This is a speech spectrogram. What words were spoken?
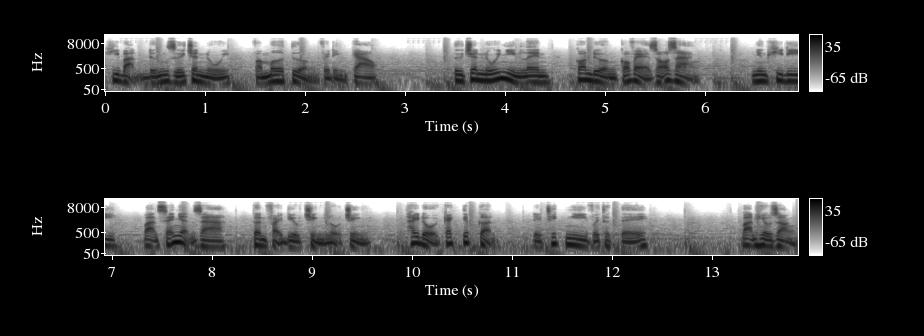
khi bạn đứng dưới chân núi và mơ tưởng về đỉnh cao. Từ chân núi nhìn lên, con đường có vẻ rõ ràng, nhưng khi đi, bạn sẽ nhận ra cần phải điều chỉnh lộ trình, thay đổi cách tiếp cận để thích nghi với thực tế. Bạn hiểu rằng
